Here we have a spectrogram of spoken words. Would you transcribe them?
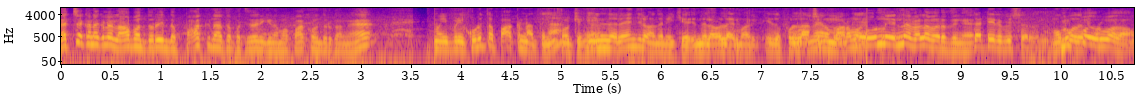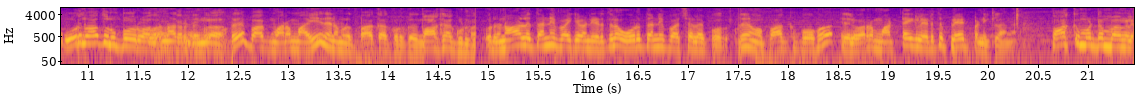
லட்சக்கணக்கில் லாபம் தரும். இந்த பாக்கு நாத்தை பற்றி தான் இன்றைக்கி நம்ம பார்க்க வந்திருக்காங்க. நம்ம இப்படி கொடுத்த பாக்கு நாத்துங்க ஓகேங்க. இந்த ரேஞ்சில் வந்து நிற்கிது இந்த லெவலில் மாதிரி இது ஃபுல்லாமே மரம் ஒன்று என்ன விலை வருதுங்க? தேர்ட்டி ருபீஸ் வருது முப்பது ரூபா. தான். ஒரு நாற்று முப்பது ரூபா தான். கரெக்டுங்களா பாக்கு மரமாகி இது நம்மளுக்கு பாக்கா கொடுக்குது பாக்கா கொடுக்கு ஒரு நாலு தண்ணி பாய்க்க வேண்டிய இடத்துல ஒரு தண்ணி பாய்ச்சாலே போதும். இது நம்ம பாக்கு போக இதில் வர மட்டைகள் எடுத்து பிளேட் பண்ணிக்கலாங்க. பாக்கு மட்டும் பாங்களே.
